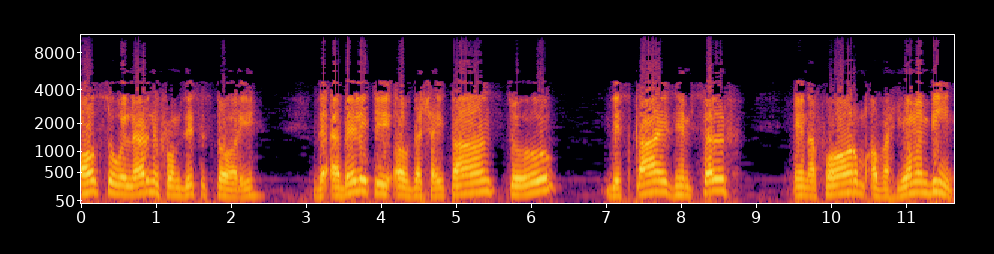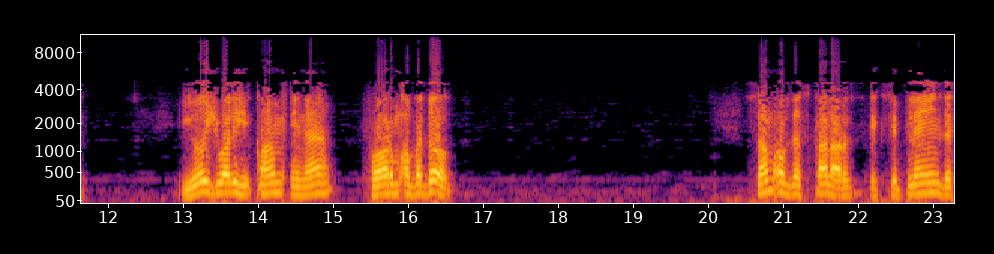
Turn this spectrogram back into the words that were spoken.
also we learn from this story the ability of the shaitan to disguise himself in a form of a human being. Usually he come in a form of a dog. Some of the scholars explain the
